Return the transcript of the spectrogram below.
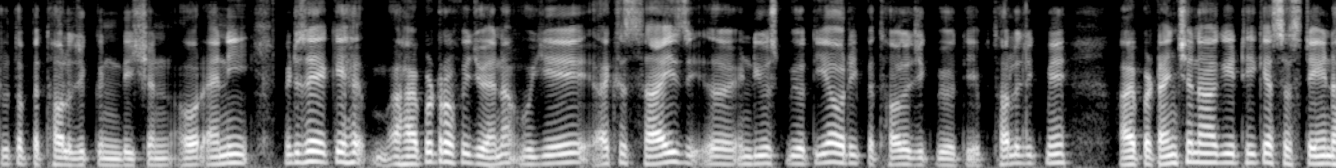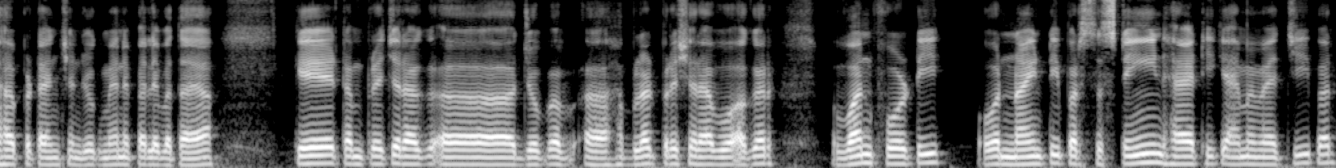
to the pathologic condition और एनी मीट से कि हाइपरट्रॉफी जो है ना वो ये एक्सरसाइज इंड्यूस्ड uh, भी होती है और ये पैथोलॉजिक भी होती है। पैथोलॉजिक में हाइपरटेंशन आ गई ठीक है? सस्टेन्ड हाइपरटेंशन जो कि मैंने पहले बताया कि टेम्परेचर uh, जो ब्लड uh, प्रेशर है वो अगर 140 और 90 पर सस्टेन्ड है, ठीक है एम पर।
